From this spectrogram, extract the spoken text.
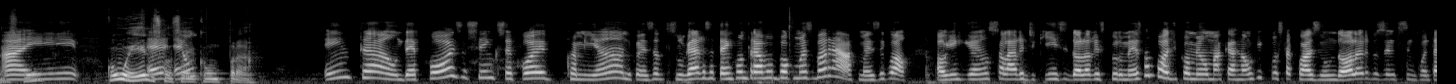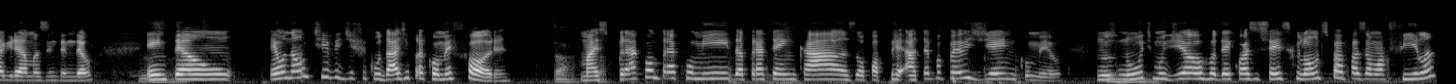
Aí como, como eles é- é conseguem um- comprar? então, depois, assim, que você foi caminhando, conhecendo outros lugares, até encontrava um pouco mais barato, mas igual, alguém que ganha um salário de 15 dólares por mês não pode comer um macarrão que custa quase um dólar e 250 gramas, entendeu? Então, eu não tive dificuldade para comer fora, Tá, mas tá. para comprar comida, para ter em casa, ou papel, até papel higiênico, meu. No, no Uhum. último dia eu rodei quase 6 quilômetros para fazer uma fila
